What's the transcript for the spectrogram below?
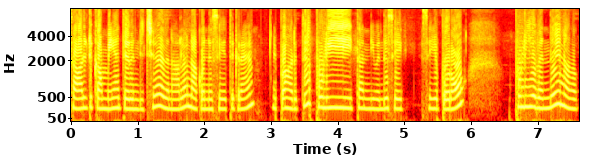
சால்ட்டு கம்மியாக தெரிஞ்சிச்சு. அதனால் நான் கொஞ்சம் சேர்த்துக்கிறேன். இப்போ அடுத்து புளி தண்ணி வந்து சே செய்ய போகிறோம் புளியை வந்து நான்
